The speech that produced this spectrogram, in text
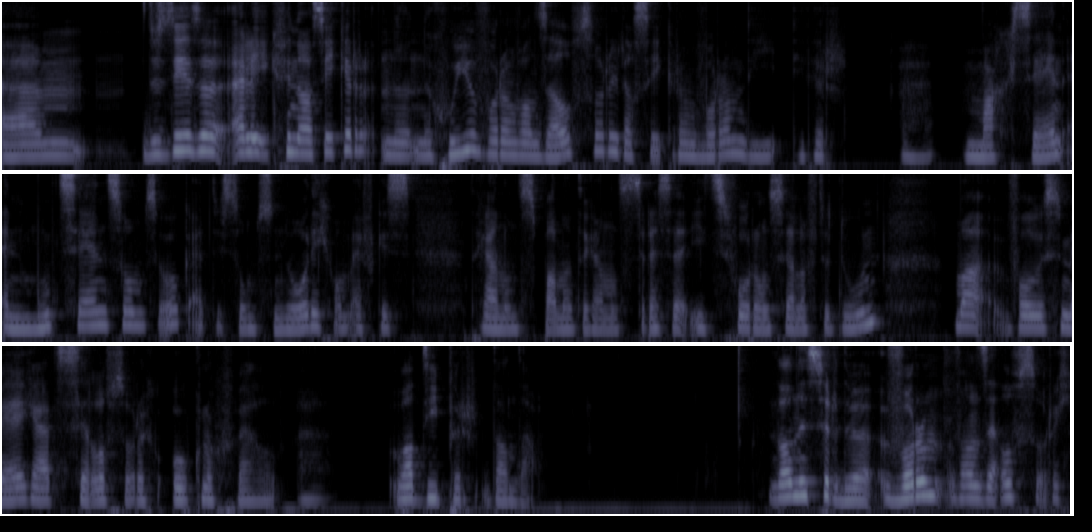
Um, dus deze, allez, ik vind dat zeker een, een goede vorm van zelfzorg. Dat is zeker een vorm die, die er uh, mag zijn en moet zijn soms ook. Het is soms nodig om even te gaan ontspannen, te gaan ontstressen, iets voor onszelf te doen. Maar volgens mij gaat zelfzorg ook nog wel uh, wat dieper dan dat. Dan is er de vorm van zelfzorg.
